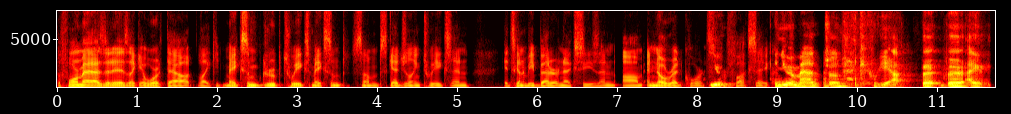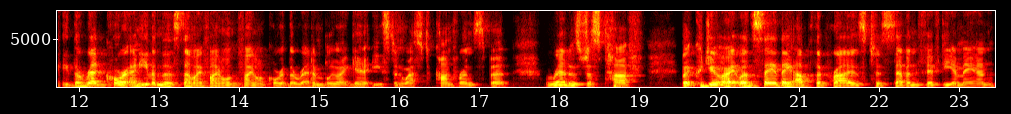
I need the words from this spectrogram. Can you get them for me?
the format as it is, like it worked out. Like make some group tweaks, make some some scheduling tweaks, and it's going to be better next season. Um, and no red courts you, for fuck's sake. Can you imagine? yeah, the the I the red court and even the semifinal and final court, the red and blue. I get East and West Conference, but red is just tough. But could you? All right, let's say they up the prize to seven fifty a man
